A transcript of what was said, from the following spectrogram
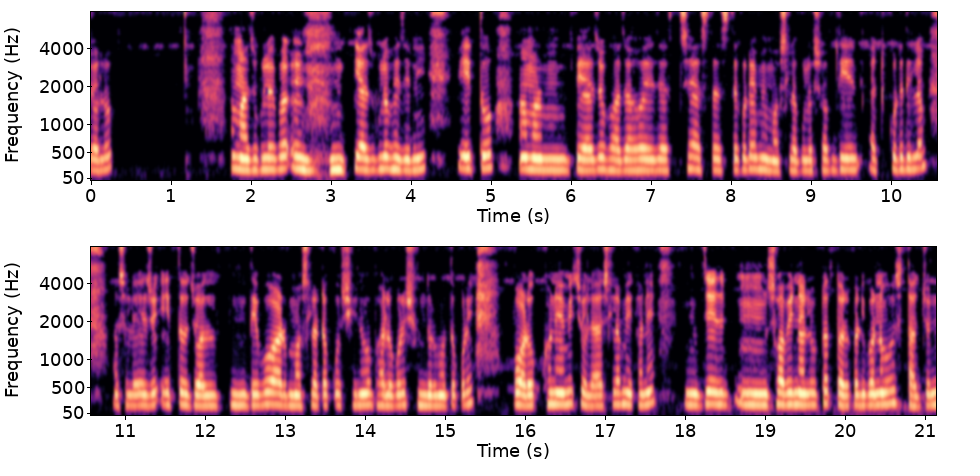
চলো। মাছগুলো এবার পেঁয়াজগুলো ভেজে নিই। এই তো আমার পেঁয়াজও ভাজা হয়ে যাচ্ছে। আস্তে আস্তে করে আমি মশলাগুলো সব দিয়ে অ্যাড করে দিলাম। আসলে এই তো জল দেবো আর মশলাটা কষিয়ে নেব ভালো করে সুন্দর মতো করে। পরক্ষণে আমি চলে আসলাম এখানে। যে, উম, সয়াবিন আলুটার তরকারি বানাবো তার জন্য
